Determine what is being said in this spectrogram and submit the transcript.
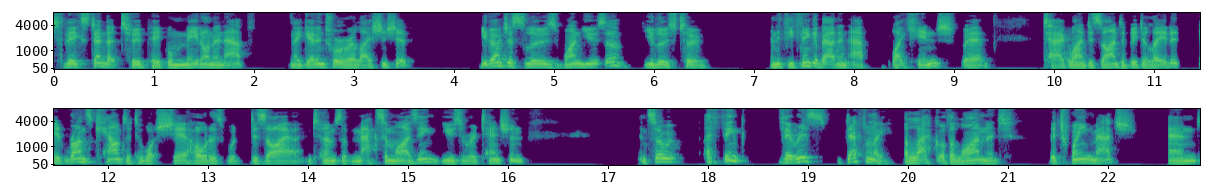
to the extent that two people meet on an app and they get into a relationship, you don't just lose one user, you lose two. And if you think about an app like Hinge, where tagline designed to be deleted, it runs counter to what shareholders would desire in terms of maximizing user retention. And so I think there is definitely a lack of alignment between Match and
